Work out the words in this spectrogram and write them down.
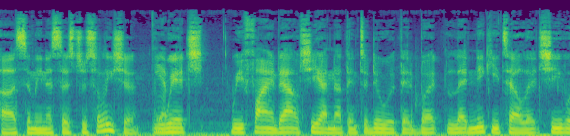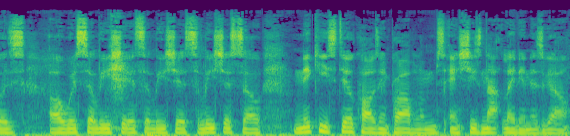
uh, Syleena's sister Celicia, Yep. which we find out she had nothing to do with it, but let Nicci tell it. She was, oh, it's Alicia, it's Alicia, it's Alicia. So Nicci's still causing problems, and she's not letting this go.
